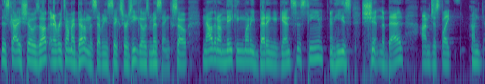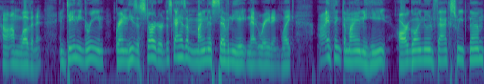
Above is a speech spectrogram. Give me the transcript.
this guy shows up, and every time I bet on the 76ers, he goes missing. So now that I'm making money betting against his team and he's shit in the bed, I'm just like, I'm I'm loving it. And Danny Green, granted he's a starter, this guy has a minus 78 net rating. Like, I think the Miami Heat are going to in fact sweep them.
